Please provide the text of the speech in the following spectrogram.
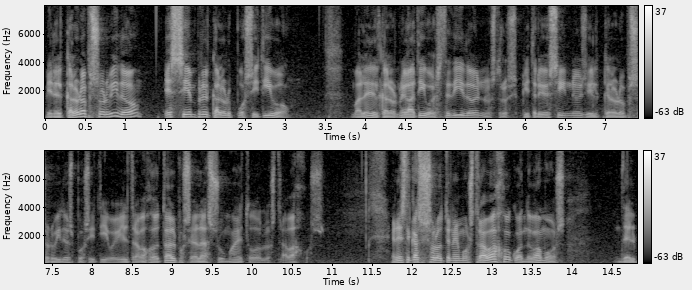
Bien, el calor absorbido es siempre el calor positivo. ¿Vale? El calor negativo es cedido en nuestros criterios de signos y el calor absorbido es positivo. Y el trabajo total pues, será la suma de todos los trabajos. En este caso solo tenemos trabajo cuando vamos del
